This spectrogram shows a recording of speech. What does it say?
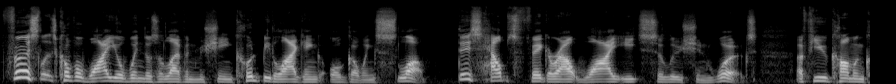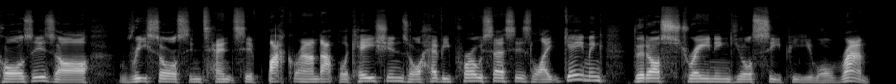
First, let's cover why your Windows 11 machine could be lagging or going slow. This helps figure out why each solution works. A few common causes are resource intensive background applications or heavy processes like gaming that are straining your CPU or RAM.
